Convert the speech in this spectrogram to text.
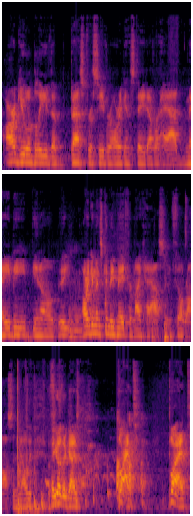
arguably the best receiver Oregon State ever had. Maybe, you know, mm-hmm. arguments can be made for Mike Hass and Phil Ross and all the, a few other guys. But, but,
